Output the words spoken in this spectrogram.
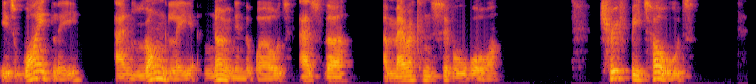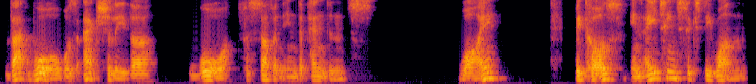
is widely and wrongly known in the world as the American Civil War. Truth be told, that war was actually the War for Southern Independence. Why? Because in 1861,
